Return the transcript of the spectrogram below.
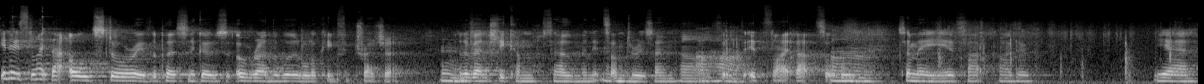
you know, it's like that old story of the person who goes around the world looking for treasure. Mm. and eventually comes home and it's mm. under his own heart. Uh-huh. It, it's like that sort uh-huh. of, to me, it's that kind of, yeah,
